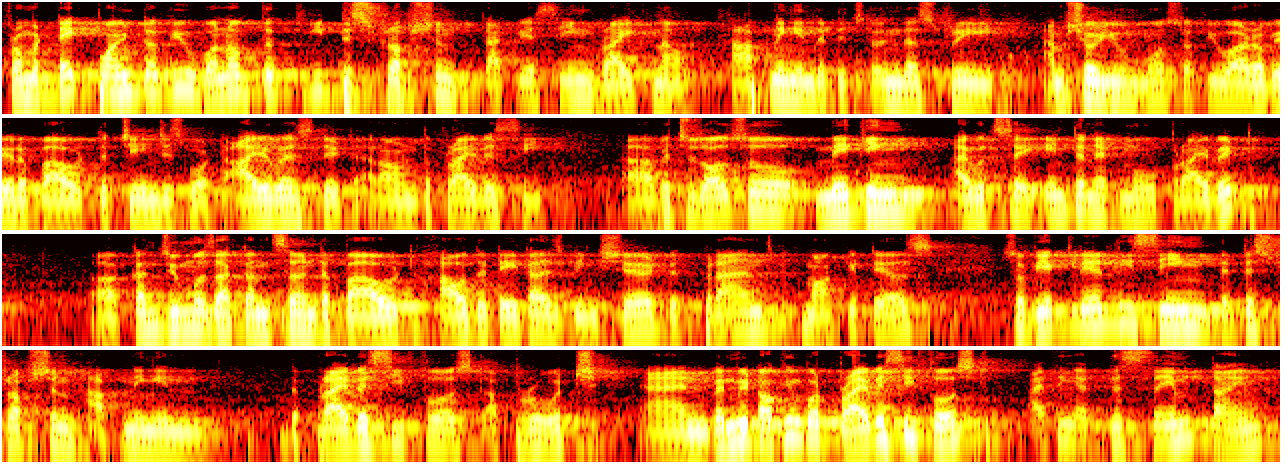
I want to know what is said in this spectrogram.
from a tech point of view, one of the key disruptions that we are seeing right now happening in the digital industry, I'm sure you, most of you are aware about the changes what iOS did around the privacy, uh, which is also making, I would say, internet more private. Uh, consumers are concerned about how the data is being shared with brands, with marketers. So we are clearly seeing the disruption happening in the privacy first approach. And when we're talking about privacy first, I think at the same time,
